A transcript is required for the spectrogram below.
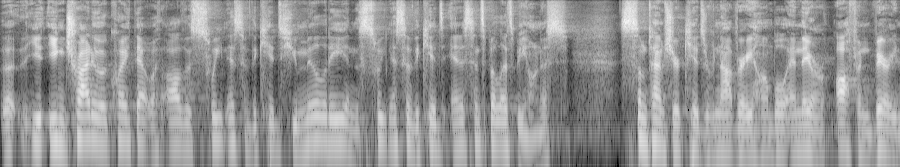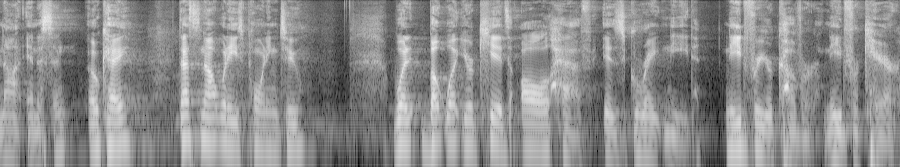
uh, you, you, can try to equate that with all the sweetness of the kid's humility and the sweetness of the kid's innocence, but let's be honest. Sometimes your kids are not very humble, and they are often very not innocent, okay? That's not what he's pointing to. What, but what your kids all have is great need need for your cover, need for care,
